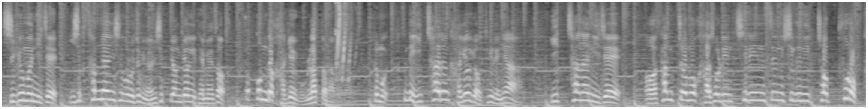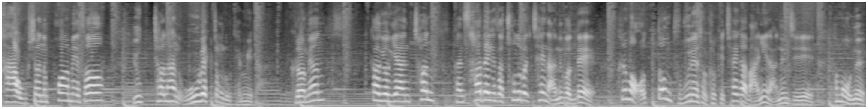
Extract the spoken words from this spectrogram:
지금은 이제 23년식으로 좀 연식 변경이 되면서 조금 더 가격이 올랐더라고요. 그럼 뭐 근데 이 차는 가격이 어떻게 되냐? 이 차는 이제 어, 3.5 가솔린 7인승 시그니처 풀옵 다 옵션은 포함해서 6,500 정도 됩니다. 그러면 가격이 한 1,000, 한 400에서 1,500 차이 나는 건데 그러면 어떤 부분에서 그렇게 차이가 많이 나는지 한번 오늘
